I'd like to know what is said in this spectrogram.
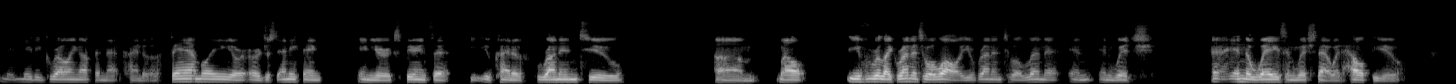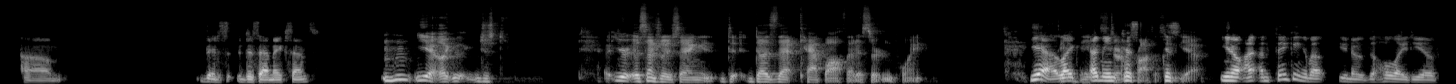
maybe growing up in that kind of a family or, or just anything in your experience that you kind of run into um, well you've like run into a wall you've run into a limit in in which in the ways in which that would help you um, does, does that make sense mm-hmm. yeah like just you're essentially saying, does that cap off at a certain point? Yeah, the, like the I mean, because yeah, you know, I, am thinking about you know the whole idea of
